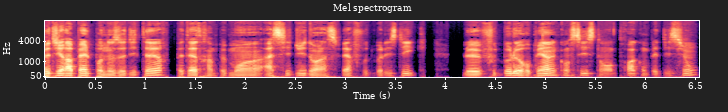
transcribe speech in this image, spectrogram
Petit rappel pour nos auditeurs, peut-être un peu moins assidus dans la sphère footballistique, le football européen consiste en trois compétitions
